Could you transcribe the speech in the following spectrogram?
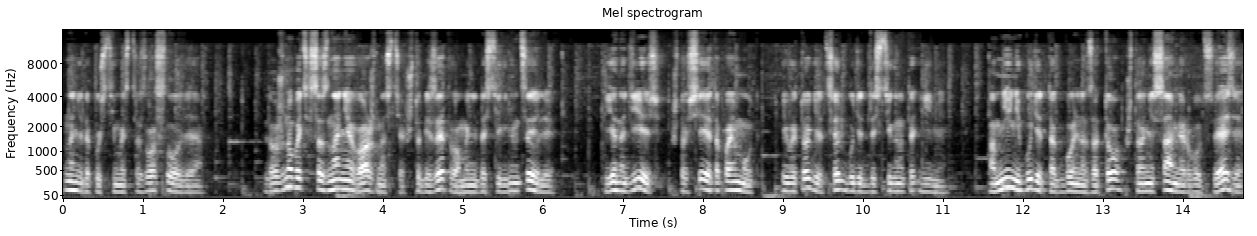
на недопустимость злословия. Должно быть сознание важности, что без этого мы не достигнем цели. Я надеюсь, что все это поймут, и в итоге цель будет достигнута ими. А мне не будет так больно за то, что они сами рвут связи,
